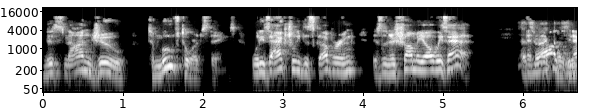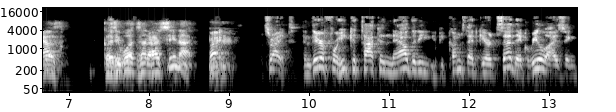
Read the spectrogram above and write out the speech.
this non-Jew to move towards things, what he's actually discovering is the neshama he always had. That's and right, because he, was, he, wasn't Har Sinai. Right. That's right. And therefore, he could talk, now that he becomes that Ger Tzedek, realizing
